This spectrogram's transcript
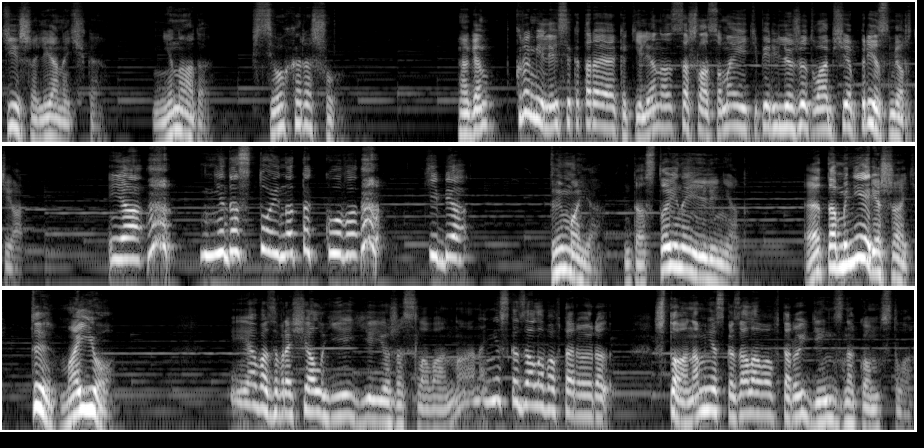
тише, Леночка. Не надо. Все хорошо». Ага, кроме Леси, которая, как и Лена, сошла с ума и теперь лежит вообще при смерти. «Я недостойна такого тебя». «Ты моя, достойна или нет? Это мне решать. Ты мое». Я возвращал ей ее же слова, но она не сказала во второй раз что она мне сказала во второй день знакомства.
